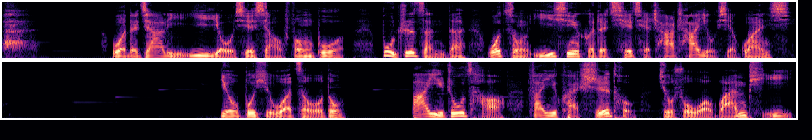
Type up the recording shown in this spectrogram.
我的家里亦有些小风波，不知怎的，我总疑心和这切切叉叉有些关系。又不许我走动，拔一株草，翻一块石头，就说我顽皮，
